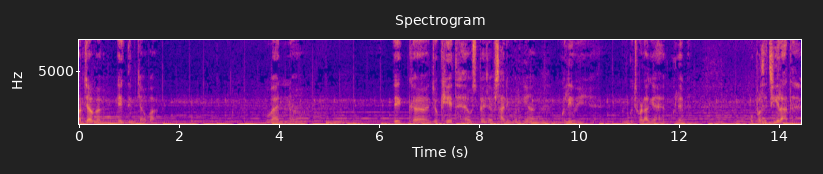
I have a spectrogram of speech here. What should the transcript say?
और जब एक दिन क्या हुआ? When एक जो खेत है, उस पर जब सारी मुर्गियाँ खुली हुई हैं, उनको छोड़ा गया है खुले में, ऊपर से चील आता है।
